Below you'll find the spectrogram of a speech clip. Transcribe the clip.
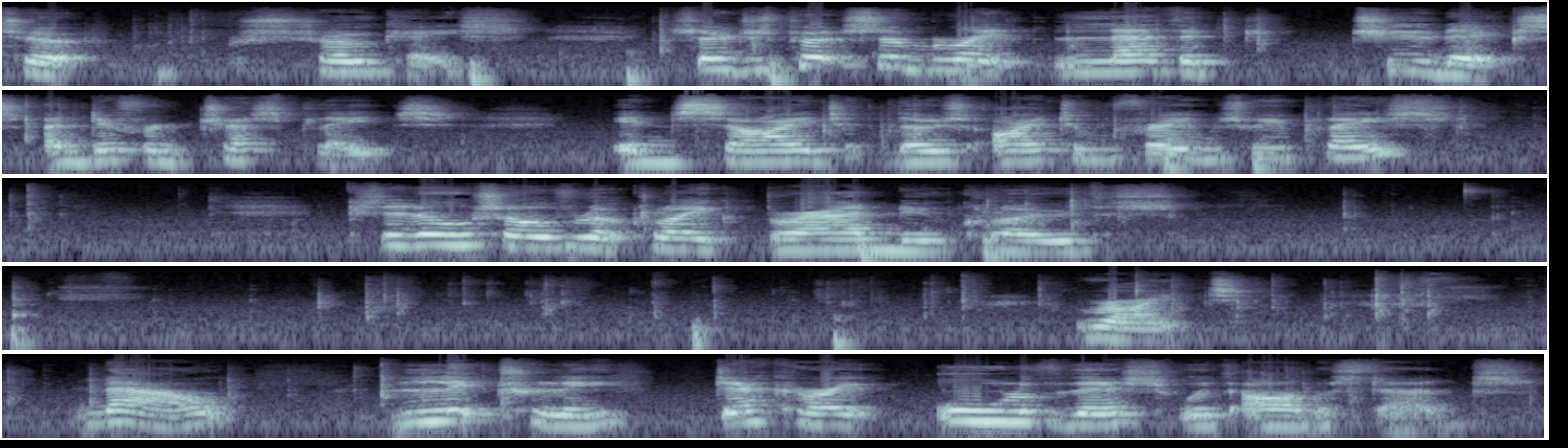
to showcase. So just put some like leather tunics and different chest plates inside those item frames we placed. Because it all sort of look like brand new clothes. Right. Now, literally decorate all of this with armor stands.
